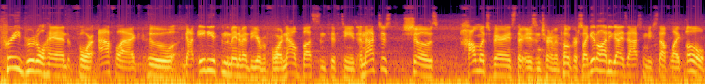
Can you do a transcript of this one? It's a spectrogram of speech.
Pretty brutal hand for Affleck, who got 80th in the main event the year before, now busts in 15th, and that just shows how much variance there is in tournament poker. So I get a lot of you guys asking me stuff like, oh,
